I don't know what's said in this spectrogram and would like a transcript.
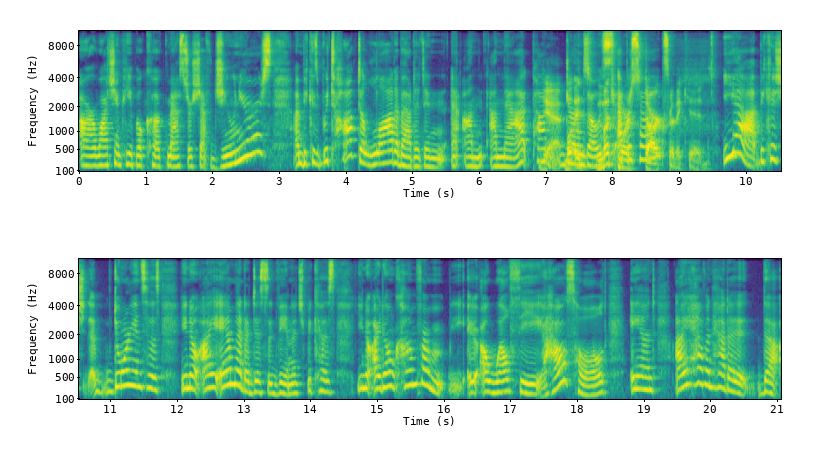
our watching people cook master chef juniors um, because we talked a lot about it in on on that pod Yeah, well, during it's those much more episodes. stark for the kids. Yeah, because she, Dorian says, you know, I am at a disadvantage because, you know, I don't come from a wealthy household and I haven't had a the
